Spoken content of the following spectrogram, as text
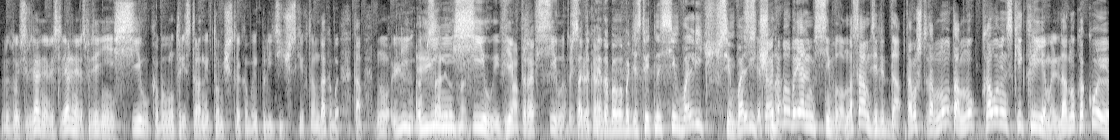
То есть реальное, реальное распределение сил, как бы, внутри страны, в том числе, как бы, и политических, там, да, как бы, там, ну, ли- Абсолютно. линии силы, векторов силы. То есть Абсолютно. как это, бы- было бы действительно символич, символично. Это, это было бы реальным символом. На самом деле, да. Потому что там, ну, там, ну, Коломенский Кремль, да, ну, какой,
